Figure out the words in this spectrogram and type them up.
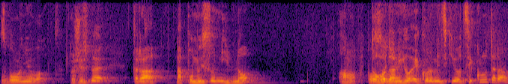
zvolňovat. Takže jsme teda na pomyslný dno ano, v toho daného ekonomického cyklu teda?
